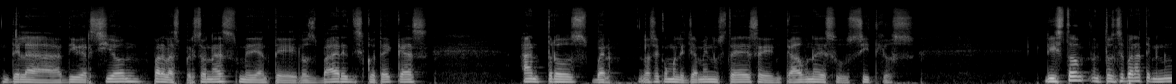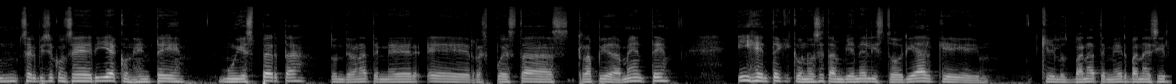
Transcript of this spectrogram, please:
de la diversión para las personas mediante los bares, discotecas, antros, bueno, no sé cómo les llamen ustedes en cada uno de sus sitios. Listo, entonces van a tener un servicio de consejería con gente muy experta, donde van a tener eh, respuestas rápidamente y gente que conoce también el historial que, que los van a tener, van a decir,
